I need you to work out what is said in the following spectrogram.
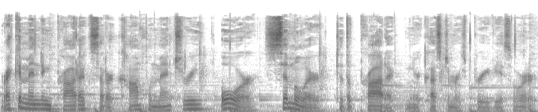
recommending products that are complementary or similar to the product in your customer's previous order.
